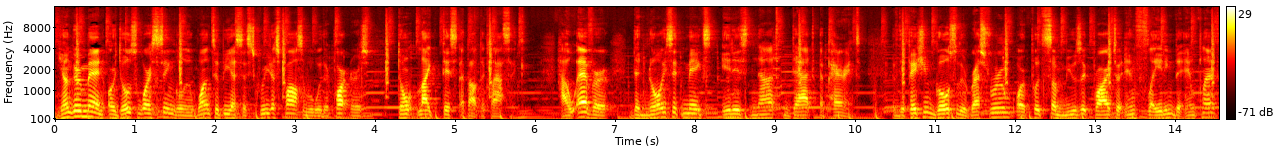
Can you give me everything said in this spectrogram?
Younger men or those who are single and want to be as discreet as possible with their partners don't like this about the classic. However, the noise it makes, it is not that apparent. If the patient goes to the restroom or puts some music prior to inflating the implant,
